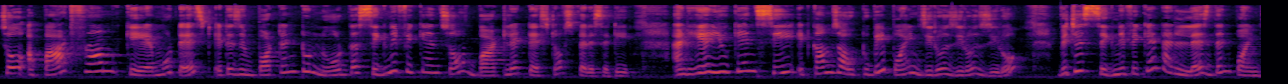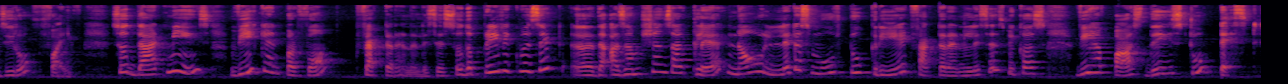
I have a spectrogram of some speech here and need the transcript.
So apart from KMO test, it is important to note the significance of Bartlett test of sphericity. And here you can see it comes out to be 0.000 which is significant and less than 0.05. So that means we can perform factor analysis. So the prerequisite, uh, the assumptions are clear. Now let us move to create factor analysis because we have passed these two tests.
